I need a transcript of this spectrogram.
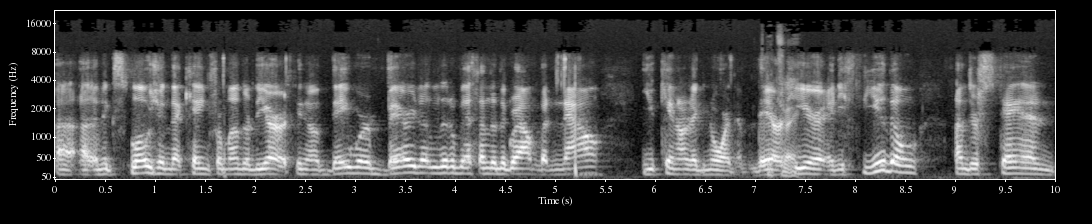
a an explosion that came from under the earth. You know, they were buried a little bit under the ground, but now you cannot ignore them. They That's are right. here, and if you don't understand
